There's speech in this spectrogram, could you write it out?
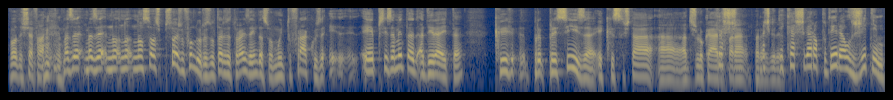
Vou deixar falar. Mas, é, mas é, não, não, só as pessoas, no fundo, os resultados eleitorais ainda são muito fracos. É, é precisamente a, a, direita que precisa e que se está a, a deslocar quer, para, para mas, a direita. E quer chegar ao poder, é legítimo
